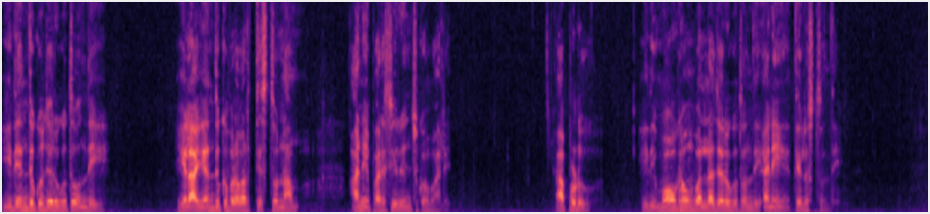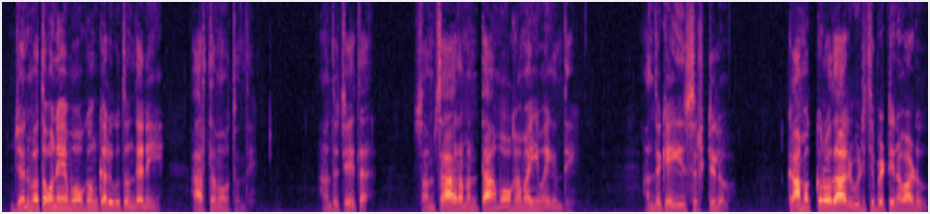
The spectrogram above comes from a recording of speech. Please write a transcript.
ఇదెందుకు జరుగుతోంది? ఇలా ఎందుకు ప్రవర్తిస్తున్నాం అని పరిశీలించుకోవాలి. అప్పుడు ఇది మోహం వల్ల జరుగుతుంది అని తెలుస్తుంది. జన్మతోనే మోహం కలుగుతుందని అర్థమవుతుంది. అందుచేత సంసారమంతా మోహమయమైంది. అందుకే ఈ సృష్టిలో కామక్రోధాలు విడిచిపెట్టినవాడు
